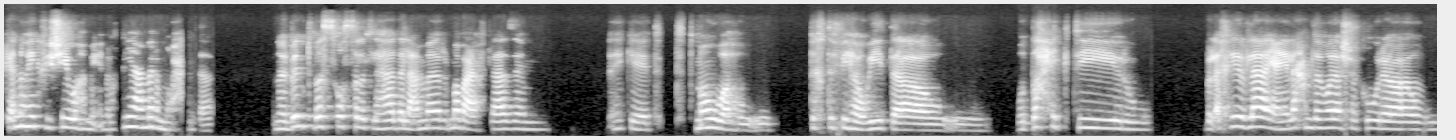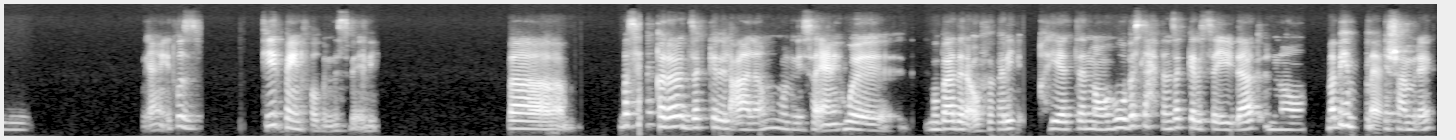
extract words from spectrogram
كأنه هيك في شيء وهمي إنه في عمر محدد. إنه البنت بس وصلت لهذا العمر ما بعرف لازم هيك تتموه وتختفي هويتها و... وتضحي كثير وبالأخير لا يعني لا حمدا ولا شكورا و... يعني it was كثير painful بالنسبة لي. ف بس هيك قررت أذكر العالم والنساء يعني هو مبادرة أو فريق هي تنمو هو بس لحتى نذكر السيدات إنه ما بهم إيش عمرك.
